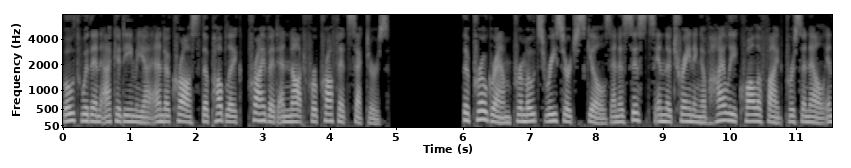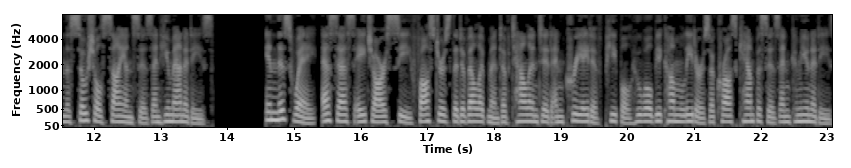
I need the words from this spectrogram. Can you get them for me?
both within academia and across the public, private and not-for-profit sectors. The program promotes research skills and assists in the training of highly qualified personnel in the social sciences and humanities. In this way, SSHRC fosters the development of talented and creative people who will become leaders across campuses and communities.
